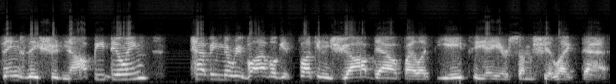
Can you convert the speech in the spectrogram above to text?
Things they should not be doing. Having the revival get fucking jobbed out by like the APA or some shit like that.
